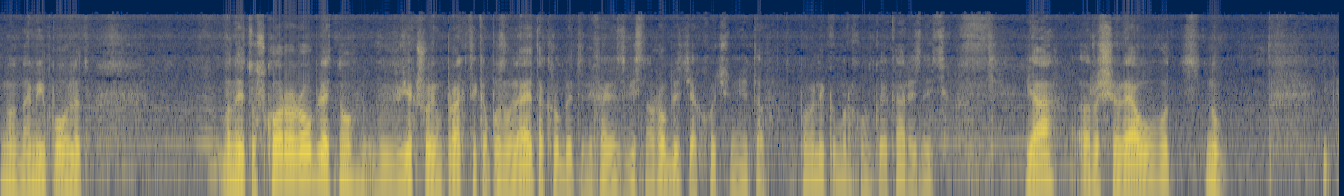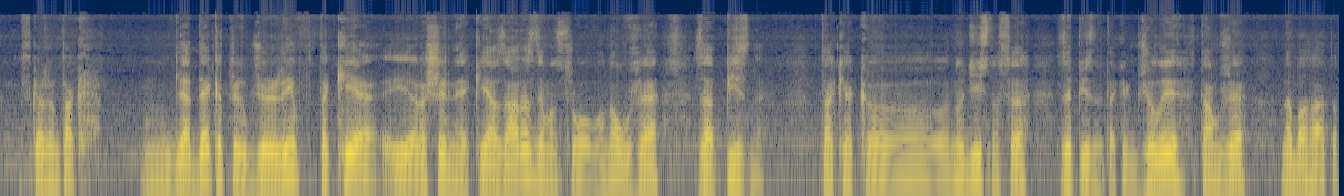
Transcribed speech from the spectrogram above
ну, на мій погляд, вони то скоро роблять, ну, якщо їм практика дозволяє так робити, нехай, звісно, роблять, як хочуть, мені то по великому рахунку, яка різниця. Я розширяв, от, ну, скажімо так, для декотрих бджолярів таке і розширення, яке я зараз демонстрував, воно вже запізне. Так як, е, ну дійсно це запізне, так як бджоли там вже набагато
